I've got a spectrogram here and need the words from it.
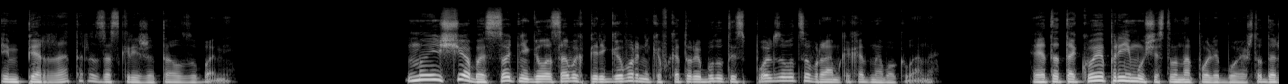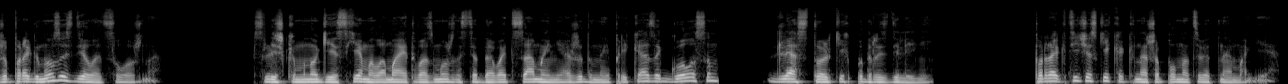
Император заскрежетал зубами. Ну еще бы, сотни голосовых переговорников, которые будут использоваться в рамках одного клана. Это такое преимущество на поле боя, что даже прогнозы сделать сложно. Слишком многие схемы ломает возможность отдавать самые неожиданные приказы голосом для стольких подразделений. Практически как наша полноцветная магия.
